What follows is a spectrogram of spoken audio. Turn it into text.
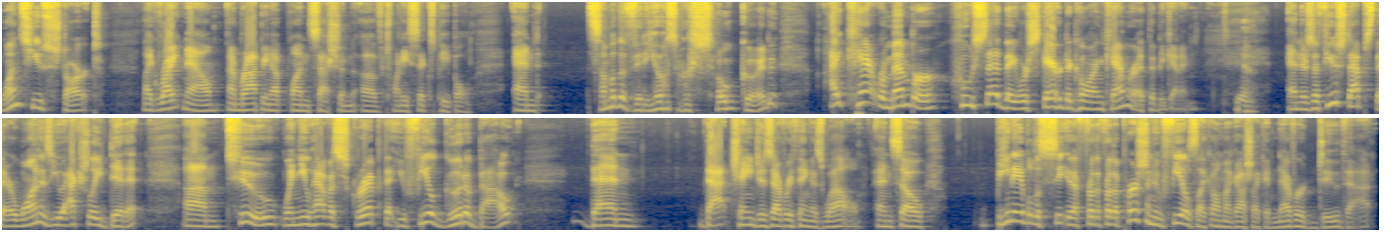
once you start, like right now, I'm wrapping up one session of 26 people, and some of the videos are so good. I can't remember who said they were scared to go on camera at the beginning. Yeah. And there's a few steps there. One is you actually did it. Um, two, when you have a script that you feel good about, then that changes everything as well. And so being able to see for the for the person who feels like oh my gosh I could never do that.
